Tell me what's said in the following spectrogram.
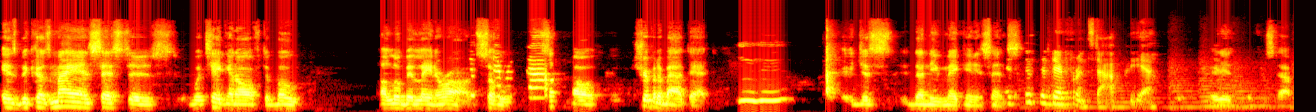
is because my ancestors were taken off the boat a little bit later on. So, so tripping about that. Mm-hmm. It just doesn't even make any sense. It's just a different stop. Yeah. It is a different stop.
